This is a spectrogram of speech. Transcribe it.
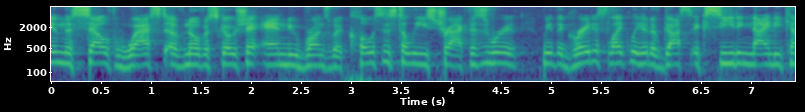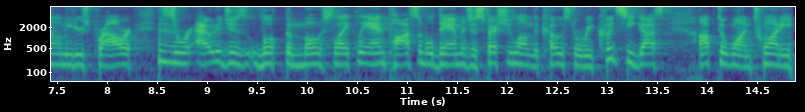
in the southwest of Nova Scotia and New Brunswick, closest to Lee's track. This is where we have the greatest likelihood of gusts exceeding 90 kilometers per hour. This is where outages look the most likely and possible damage, especially along the coast where we could see gusts up to 120.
